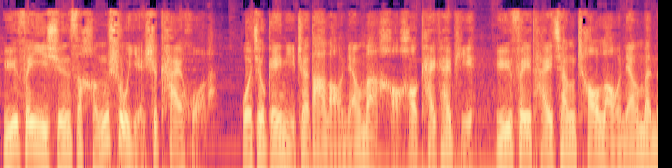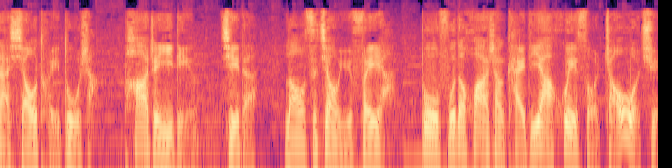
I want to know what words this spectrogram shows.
于飞一寻思，横竖也是开火了，我就给你这大老娘们好好开开皮。于飞抬枪朝老娘们那小腿肚上趴着一顶，记得老子叫于飞呀！不服的话，上凯迪亚会所找我去，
